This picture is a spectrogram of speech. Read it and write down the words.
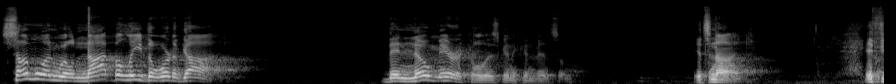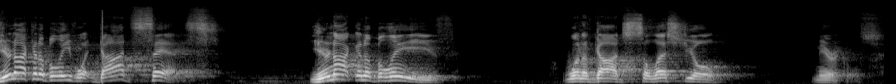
someone will not believe the Word of God, then no miracle is going to convince them. It's not. If you're not going to believe what God says, you're not going to believe one of God's celestial miracles.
